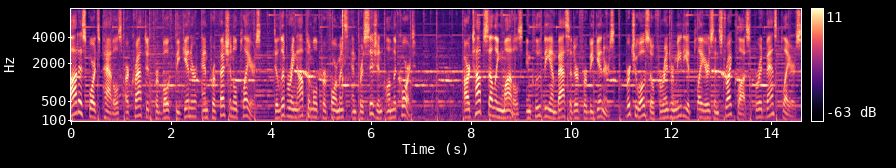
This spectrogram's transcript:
Odysportsz paddles are crafted for both beginner and professional players, delivering optimal performance and precision on the court. Our top-selling models include the Ambassador for beginners, Virtuoso for intermediate players and Strike Class for advanced players.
